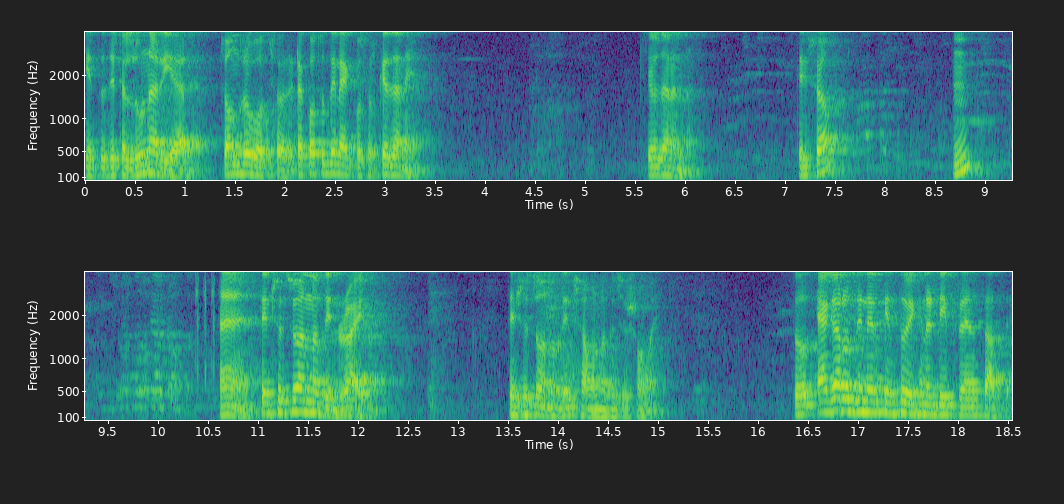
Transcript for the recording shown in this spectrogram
কিন্তু যেটা লুনার ইয়ার চন্দ্র বছর, এটা কতদিন? এক বছর, কে জানে? কেউ জানেন না? তিনশো? হুম? হ্যাঁ তিনশো চুয়ান্ন দিন রাইট তিনশো চুয়ান্ন দিন সামান্য কিছু সময়। তো এগারো দিনের কিন্তু এখানে ডিফারেন্স আছে।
